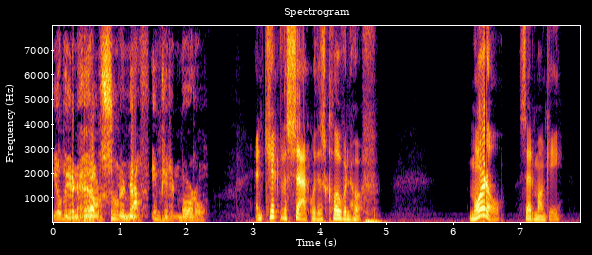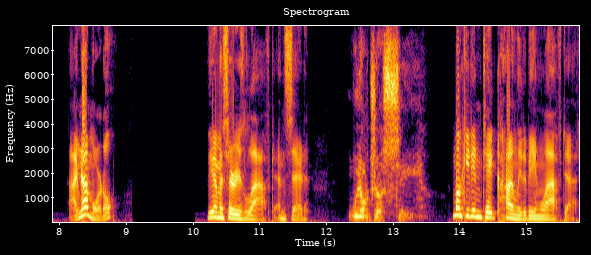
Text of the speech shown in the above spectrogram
You'll be in hell soon enough, impudent mortal. and kicked the sack with his cloven hoof. Mortal, said Monkey. I'm not mortal. The emissaries laughed and said, We'll just see. Monkey didn't take kindly to being laughed at,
